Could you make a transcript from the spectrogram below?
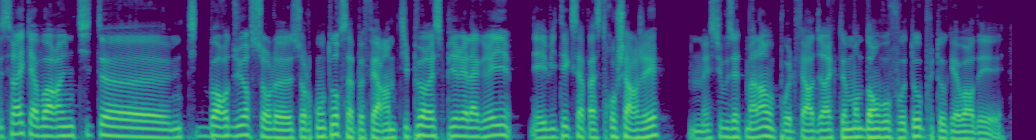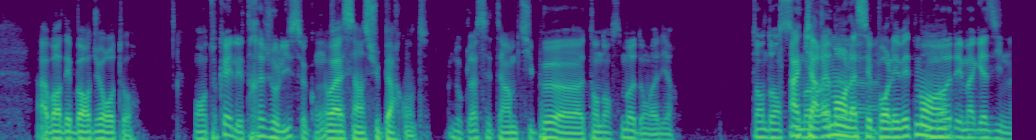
c'est vrai qu'avoir une petite, euh, une petite bordure sur le, sur le contour, ça peut faire un petit peu respirer la grille et éviter que ça fasse trop chargé. Mais si vous êtes malin, vous pouvez le faire directement dans vos photos plutôt qu'avoir des, avoir des bordures autour. Bon, en tout cas, il est très joli ce compte. Ouais, c'est un super compte. Donc là, c'était un petit peu euh, tendance mode, on va dire. Tendance Ah, mode, carrément, là euh, c'est pour les vêtements. hein. Mode et magazine.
